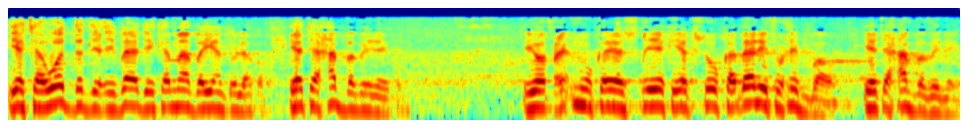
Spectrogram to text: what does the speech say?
يتودد لعباده كما بينت لكم يتحبب إليكم. يطعمك يسقيك يكسوك ذلك تحبه يتحبب إليك.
